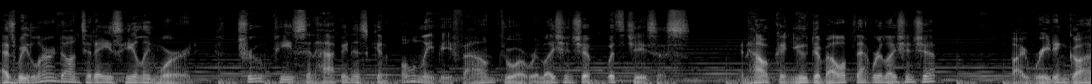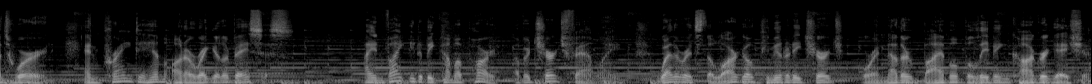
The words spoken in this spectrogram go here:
As we learned on today's healing word, true peace and happiness can only be found through a relationship with Jesus. And how can you develop that relationship? By reading God's Word and praying to Him on a regular basis. I invite you to become a part of a church family, whether it's the Largo Community Church or another Bible believing congregation,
